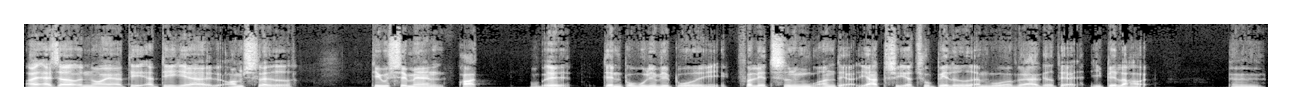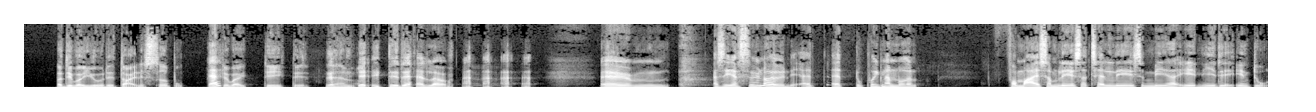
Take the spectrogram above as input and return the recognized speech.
Og altså, når jeg, det, og det her omslaget, det er jo simpelthen fra øh, den bolig, vi boede i for lidt siden muren der. Jeg, jeg tog billedet af murværket der i Bellerhøj. Øh, og det var jo et dejligt sted at bo. Ja. Det var ikke det, er ikke det, det handler om. det er ikke det, det handler om. øhm, altså, jeg føler jo, at, at du på en eller anden måde, for mig som læser, til at læse mere ind i det, end du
